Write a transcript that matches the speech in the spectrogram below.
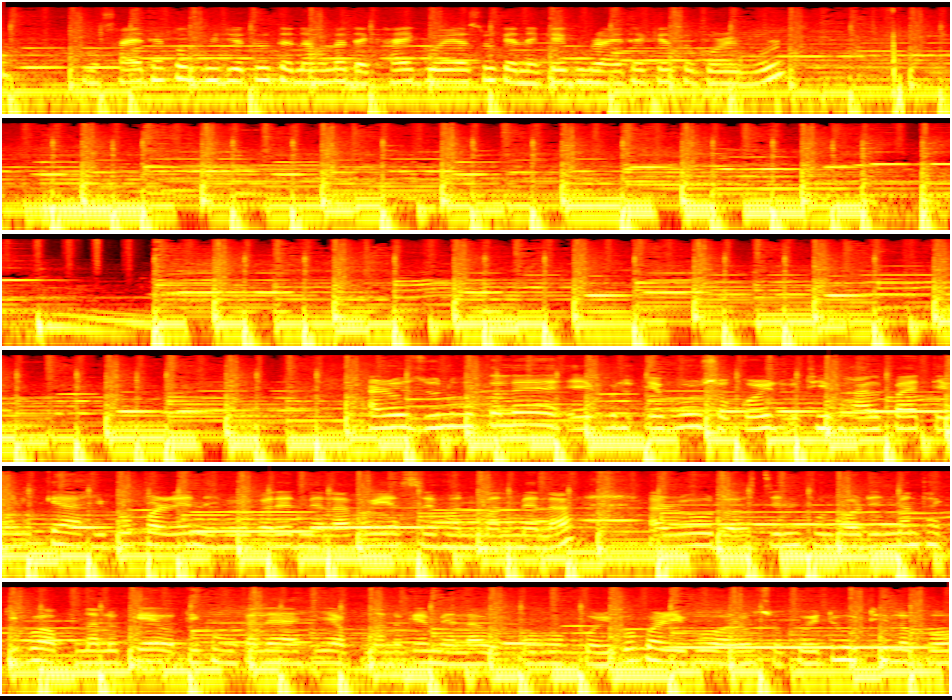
চাই থাকক ভিডিঅ'টো তেনেহ'লে দেখাই গৈ আছোঁ কেনেকৈ ঘূৰাই থাকে চকৰিবোৰ যোনসকলে এইবোৰ এইবোৰ চকৰিত উঠি ভাল পায় তেওঁলোকে আহিব পাৰে। নেহেৰুবাৰীত মেলা হৈ আছে হনুমান মেলা। আৰু দহ দিন পোন্ধৰ দিনমান থাকিব। আপোনালোকে অতি সোনকালে আহি আপোনালোকে মেলা উপভোগ কৰিব পাৰিব আৰু চকৰিটো উঠি ল'ব।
